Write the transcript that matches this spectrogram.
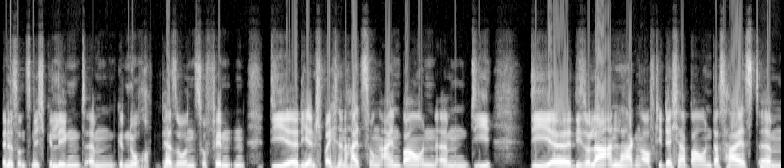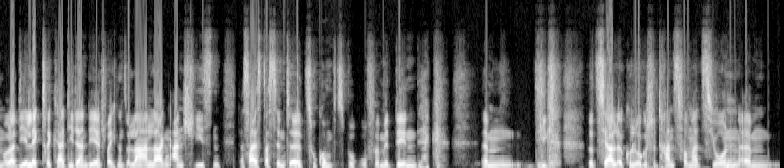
wenn es uns nicht gelingt, ähm, genug Personen zu finden, die äh, die entsprechenden Heizungen einbauen, ähm, die die, äh, die Solaranlagen auf die Dächer bauen. Das heißt, ähm, oder die Elektriker, die dann die entsprechenden Solaranlagen anschließen. Das heißt, das sind äh, Zukunftsberufe, mit denen der, ähm, die sozial-ökologische Transformation Mhm. ähm,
